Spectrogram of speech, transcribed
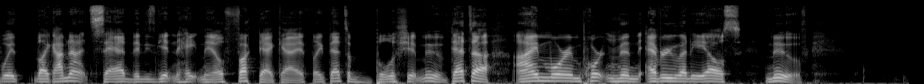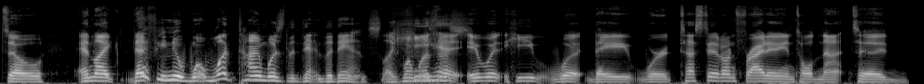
with like I'm not sad that he's getting hate mail. Fuck that guy. Like that's a bullshit move. That's a I'm more important than everybody else move. So and like that if he knew what, what time was the da- the dance? Like when he was had this? it would he would they were tested on Friday and told not to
